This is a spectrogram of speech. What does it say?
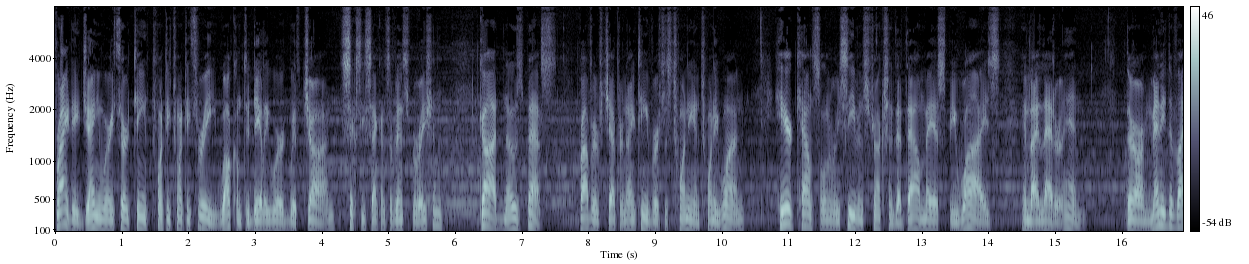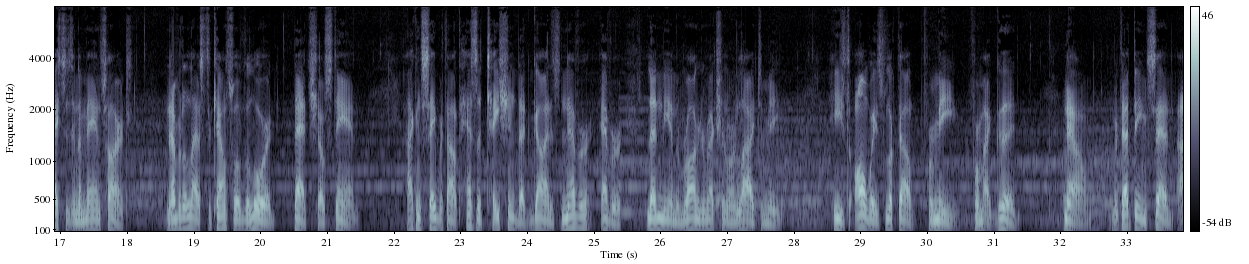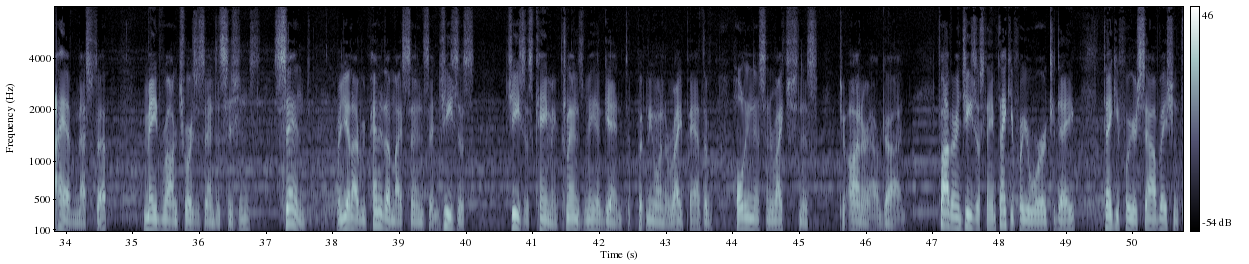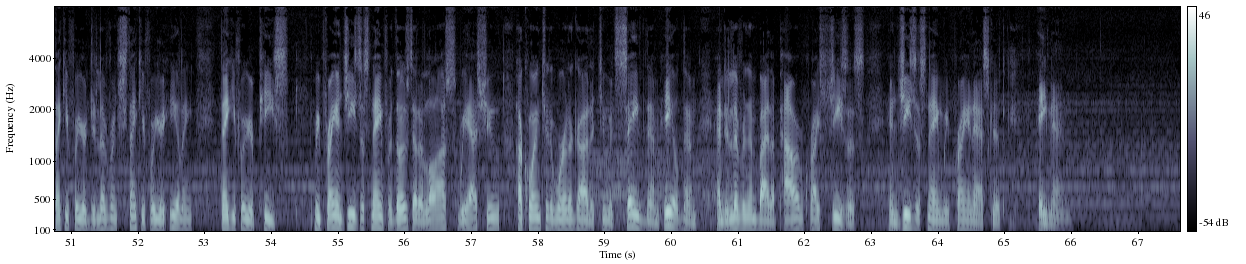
Friday, January 13th, 2023. Welcome to Daily Word with John, 60 seconds of inspiration. God knows best. Proverbs chapter 19, verses 20 and 21. Hear counsel and receive instruction that thou mayest be wise in thy latter end. There are many devices in a man's heart. Nevertheless, the counsel of the Lord, that shall stand. I can say without hesitation that God has never, ever led me in the wrong direction or lied to me. He's always looked out for me, for my good. Now, with that being said, I have messed up, made wrong choices and decisions, sinned, but yet I repented of my sins, and Jesus, Jesus came and cleansed me again to put me on the right path of holiness and righteousness to honor our God. Father, in Jesus' name, thank you for your word today. Thank you for your salvation. Thank you for your deliverance. Thank you for your healing. Thank you for your peace. We pray in Jesus' name for those that are lost. We ask you, according to the word of God, that you would save them, heal them, and deliver them by the power of Christ Jesus. In Jesus' name we pray and ask it. Amen.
